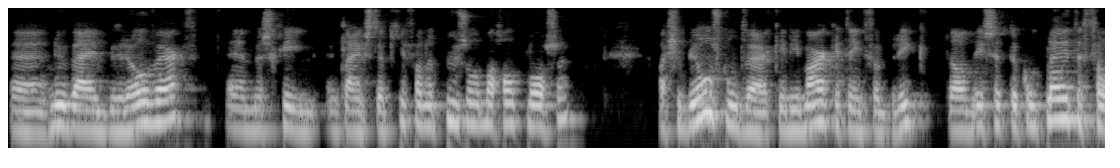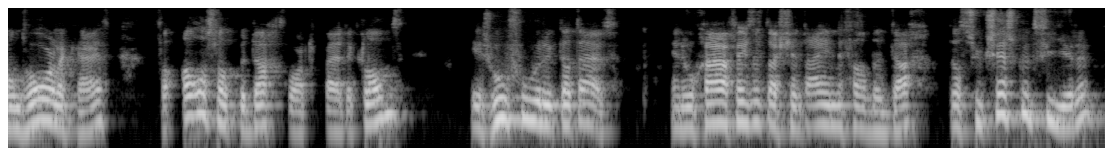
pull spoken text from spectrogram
uh, nu bij een bureau werkt en misschien een klein stukje van de puzzel mag oplossen. Als je bij ons komt werken in die marketingfabriek, dan is het de complete verantwoordelijkheid voor alles wat bedacht wordt bij de klant, is hoe voer ik dat uit? En hoe gaaf is het als je aan het einde van de dag dat succes kunt vieren?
